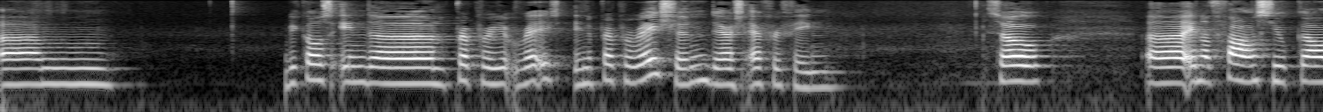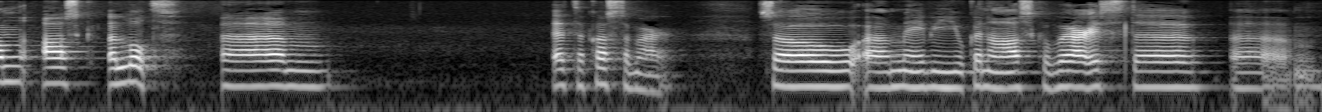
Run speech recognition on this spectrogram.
um, because in the preparation in the preparation there's everything. So uh, in advance you can ask a lot um, at the customer. So uh, maybe you can ask where is the um,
